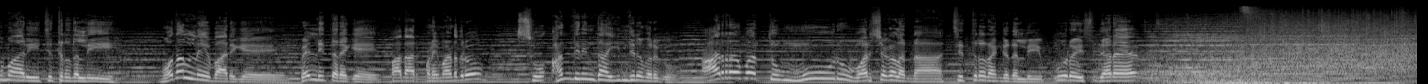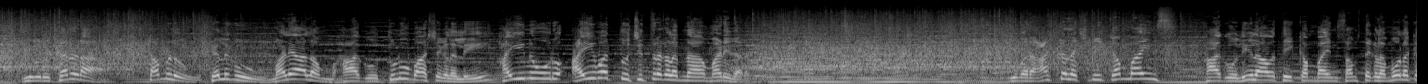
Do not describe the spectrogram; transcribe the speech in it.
ಕುಮಾರಿ ಚಿತ್ರದಲ್ಲಿ ಮೊದಲನೇ ಬಾರಿಗೆ ಬೆಳ್ಳಿತೆರೆಗೆ ಪಾದಾರ್ಪಣೆ ಮಾಡಿದ್ರು. ಸೊ ಅಂದಿನಿಂದ ಇಂದಿನವರೆಗೂ ಅರವತ್ತು ಮೂರು ವರ್ಷಗಳನ್ನ ಚಿತ್ರರಂಗದಲ್ಲಿ ಪೂರೈಸಿದ್ದಾರೆ. ಇವರು ಕನ್ನಡ, ತಮಿಳು, ತೆಲುಗು, ಮಲಯಾಳಂ ಹಾಗೂ ತುಳು ಭಾಷೆಗಳಲ್ಲಿ ಐನೂರು ಐವತ್ತು ಚಿತ್ರಗಳನ್ನ ಮಾಡಿದ್ದಾರೆ. ಇವರ ಅಷ್ಟಲಕ್ಷ್ಮಿ ಕಂಬೈನ್ಸ್ ಹಾಗೂ ಲೀಲಾವತಿ ಕಂಬೈನ್ ಸಂಸ್ಥೆಗಳ ಮೂಲಕ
